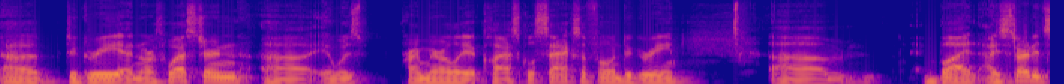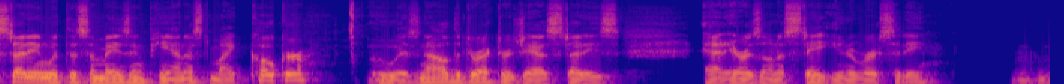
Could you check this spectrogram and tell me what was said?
uh, degree at Northwestern. Uh, it was primarily a classical saxophone degree. Um, but I started studying with this amazing pianist, Mike Kocour, who is now the director of jazz studies at Arizona State University. Mm-hmm.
